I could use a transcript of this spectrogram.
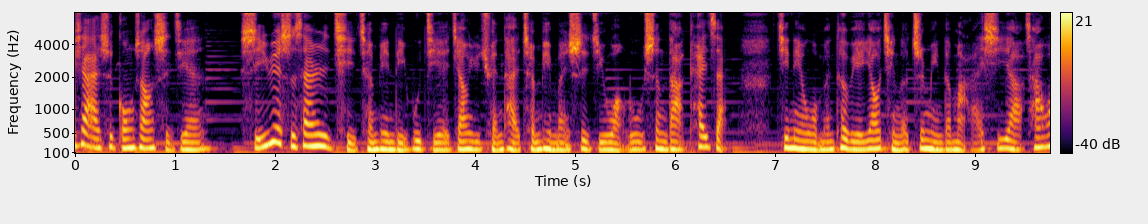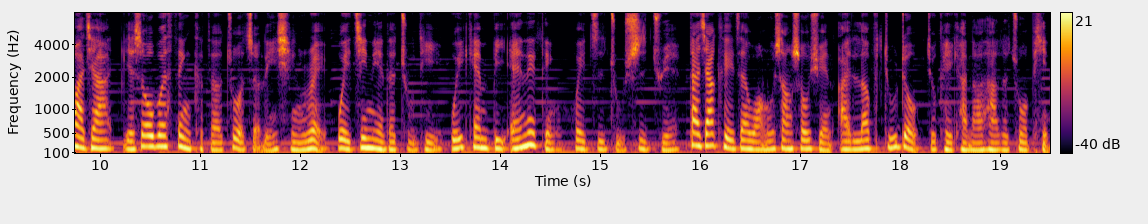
下来是工商时间。十一月十三日起，成品礼物节将于全台成品门市及网络盛大开展。今年我们特别邀请了知名的马来西亚插画家，也是 Overthink 的作者林行睿，为今年的主题 We Can Be Anything 绘制主视觉。大家可以在网络上搜寻 I Love Doodle，就可以看到他的作品。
